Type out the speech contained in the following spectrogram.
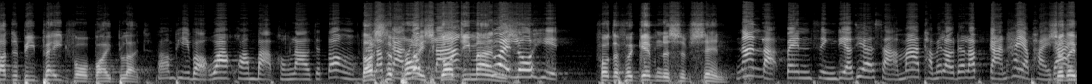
had to be paid for by blood พระคัมภีร์บอกว่าความบาปของเราจะต้อง That's ได้รับ the การลบ price ล้าง God demands. ด้วยโลหิต For the forgiveness of sin. นั่นแหละเป็นสิ่งเดียวที่จะสามารถทำให้เราได้รับการให้อภัยได้ So they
